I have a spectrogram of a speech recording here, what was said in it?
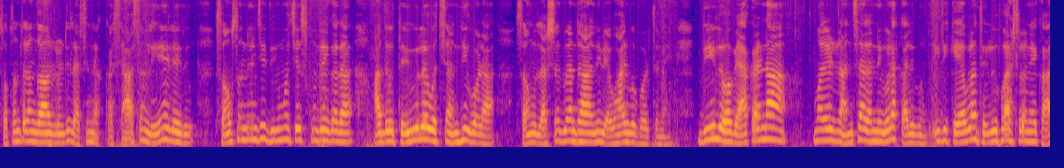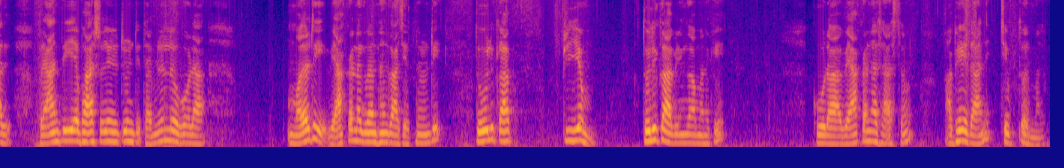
స్వతంత్రంగా ఉన్నటువంటి రచన యొక్క శాసనం లేనే లేదు. సంస్కృతం నుంచి దిగుమతి చేసుకుంటే కదా అది తెలుగులో వచ్చిన అన్నీ కూడా సం లక్షణ గ్రంథాలన్నీ వ్యవహరింపబడుతున్నాయి. దీనిలో వ్యాకరణ మొదలైన అంశాలన్నీ కూడా కలిగి ఉంటాయి ఇది కేవలం తెలుగు భాషలోనే కాదు ప్రాంతీయ భాషలైనటువంటి తమిళంలో కూడా మొదటి వ్యాకరణ గ్రంథంగా చెప్తున్నటువంటి తొలికాప్యం తొలి కావ్యంగా మనకి కూడా వ్యాకరణ శాస్త్రం అభేదాన్ని చెప్తుంది మనకు.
